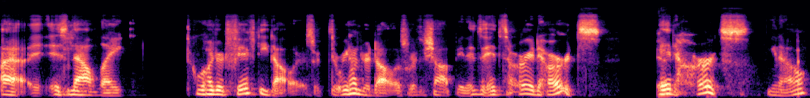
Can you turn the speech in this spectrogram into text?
uh, is now like two hundred fifty dollars or three hundred dollars worth of shopping. It's it's it hurts. Yeah. It hurts. You know,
